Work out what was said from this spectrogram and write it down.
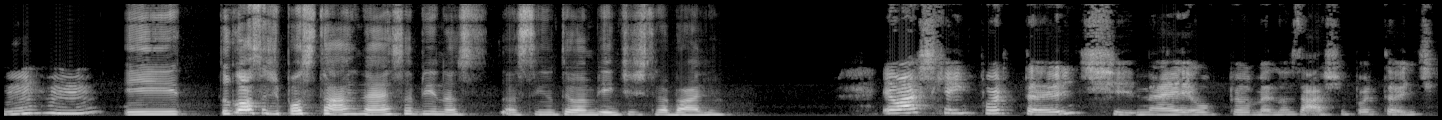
Uhum. E tu gosta de postar, né, Sabrina, assim, o teu ambiente de trabalho? Eu acho que é importante, né? Eu pelo menos acho importante,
